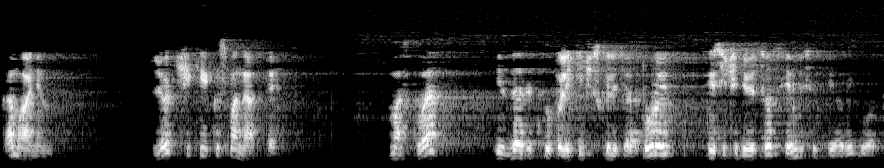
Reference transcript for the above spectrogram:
Каманин. Летчики и космонавты. Москва. Издательство политической литературы. 1971 год.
